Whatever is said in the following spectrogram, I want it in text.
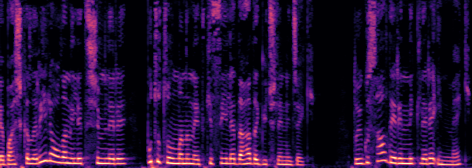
ve başkalarıyla olan iletişimleri bu tutulmanın etkisiyle daha da güçlenecek. Duygusal derinliklere inmek,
